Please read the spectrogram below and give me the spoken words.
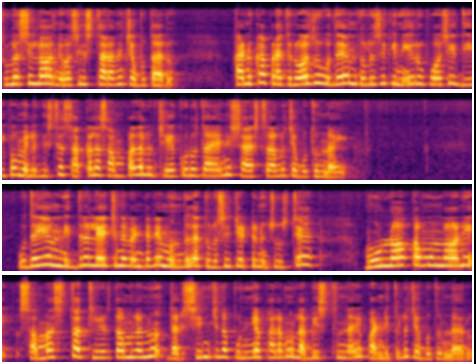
తులసిలో నివసిస్తారని చెబుతారు. కనుక ప్రతిరోజు ఉదయం తులసికి నీరు పోసి దీపం వెలిగిస్తే సకల సంపదలు చేకూరుతాయని శాస్త్రాలు చెబుతున్నాయి. ఉదయం నిద్ర లేచిన వెంటనే ముందుగా తులసి చెట్టును చూస్తే మూలోకములోని సమస్త తీర్థములను దర్శించిన పుణ్యఫలము లభిస్తుందని పండితులు చెబుతున్నారు.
